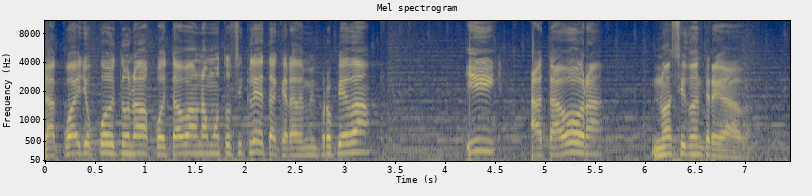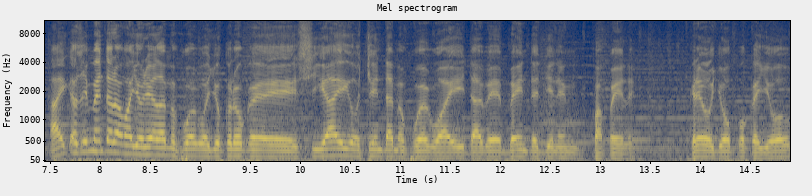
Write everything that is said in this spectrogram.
la cual yo una, portaba una motocicleta que era de mi propiedad y hasta ahora no ha sido entregada. Hay casi la mayoría de mis fuegos, yo creo que si hay 80 de mis fuegos ahí, tal vez 20 tienen papeles, creo yo, porque yo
